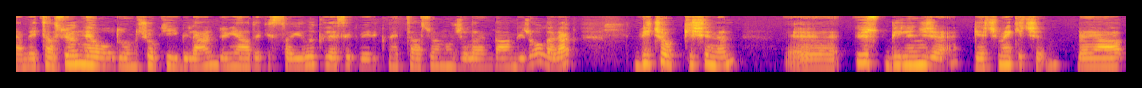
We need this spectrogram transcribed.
Yani meditasyon ne olduğunu çok iyi bilen, dünyadaki sayılı klasik Vedik meditasyon hocalarından biri olarak birçok kişinin e, üst bilince geçmek için veya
